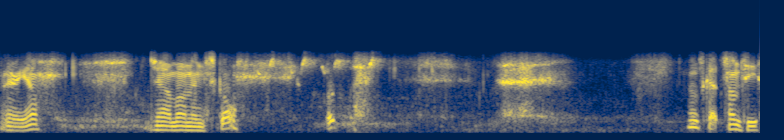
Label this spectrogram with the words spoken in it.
There you go. Jawbone and skull. Oop. Well, it's got some teeth.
